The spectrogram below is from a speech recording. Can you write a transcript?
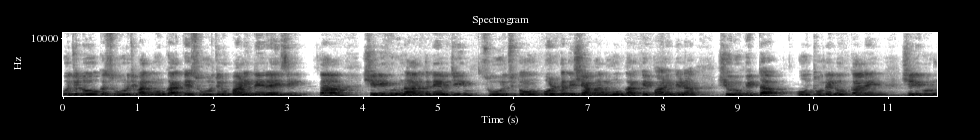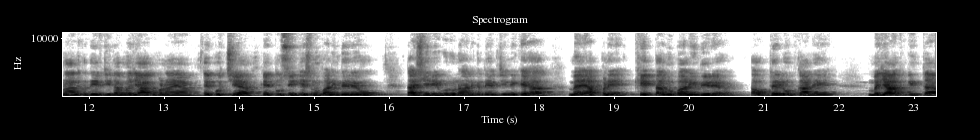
ਕੁਝ ਲੋਕ ਸੂਰਜ ਵੱਲ ਮੂੰਹ ਕਰਕੇ ਸੂਰਜ ਨੂੰ ਪਾਣੀ ਦੇ ਰਹੇ ਸੀ, ਤਾਂ ਸ੍ਰੀ ਗੁਰੂ ਨਾਨਕ ਦੇਵ ਜੀ ਸੂਰਜ ਤੋਂ ਉਲਟ ਦਿਸ਼ਾ ਵੱਲ ਮੂੰਹ ਕਰਕੇ ਪਾਣੀ ਦੇਣਾ ਸ਼ੁਰੂ ਕੀਤਾ। ਉੱਥੋਂ ਦੇ ਲੋਕਾਂ ਨੇ ਸ੍ਰੀ ਗੁਰੂ ਨਾਨਕ ਦੇਵ ਜੀ ਦਾ ਮਜ਼ਾਕ ਬਣਾਇਆ ਤੇ ਪੁੱਛਿਆ ਕਿ ਤੁਸੀਂ ਕਿਸ ਨੂੰ ਪਾਣੀ ਦੇ ਰਹੇ ਹੋ? ਤਾਂ ਸ੍ਰੀ ਗੁਰੂ ਨਾਨਕ ਦੇਵ ਜੀ ਨੇ ਕਿਹਾ, ਮੈਂ ਆਪਣੇ ਖੇਤਾਂ ਨੂੰ ਪਾਣੀ ਦੇ ਰਿਹਾ ਹਾਂ। ਤਾਂ ਉੱਥੇ ਲੋਕਾਂ ਨੇ ਮਜ਼ਾਕ ਕੀਤਾ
